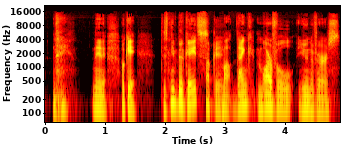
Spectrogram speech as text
nee, nee, nee. Oké, het Het is niet Bill Gates, maar denk Marvel Universe.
